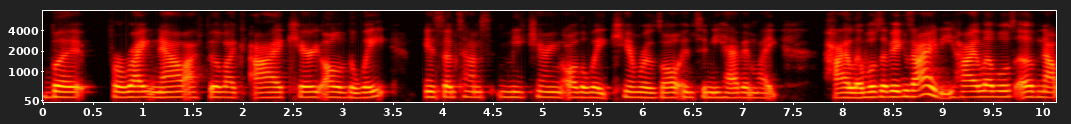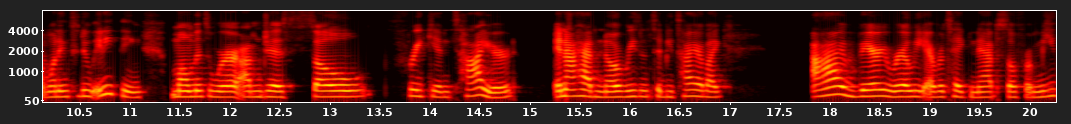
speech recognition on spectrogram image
But for right now, I feel like I carry all of the weight. And sometimes me carrying all the weight can result into me having like high levels of anxiety, high levels of not wanting to do anything, moments where I'm just so freaking tired and I have no reason to be tired. Like, I very rarely ever take naps. So for me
